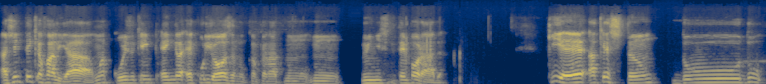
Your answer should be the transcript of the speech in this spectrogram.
A gente tem que avaliar uma coisa que é, é, é curiosa no campeonato, no, no, no, início de temporada, que é a questão do, do,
